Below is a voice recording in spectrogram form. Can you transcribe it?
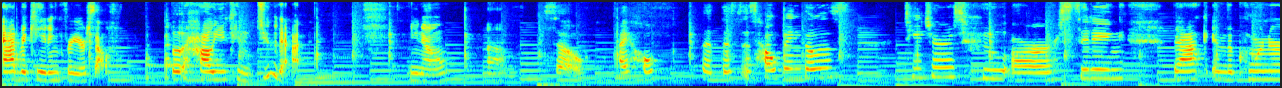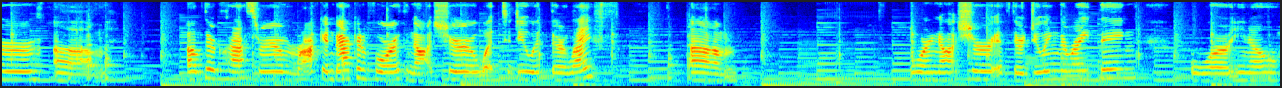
advocating for yourself, but how you can do that. You know, um, so I hope that this is helping those teachers who are sitting back in the corner. Um, of their classroom, rocking back and forth, not sure what to do with their life, um, or not sure if they're doing the right thing, or, you know,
